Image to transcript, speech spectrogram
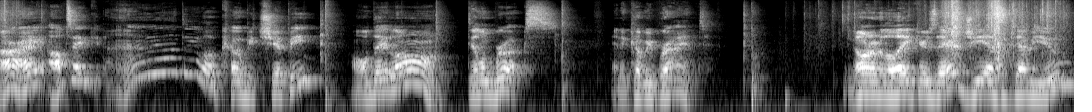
All right, I'll take, uh, I'll take a little Kobe Chippy all day long. Dillon Brooks and a Kobe Bryant. Going over the Lakers there, GSW.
